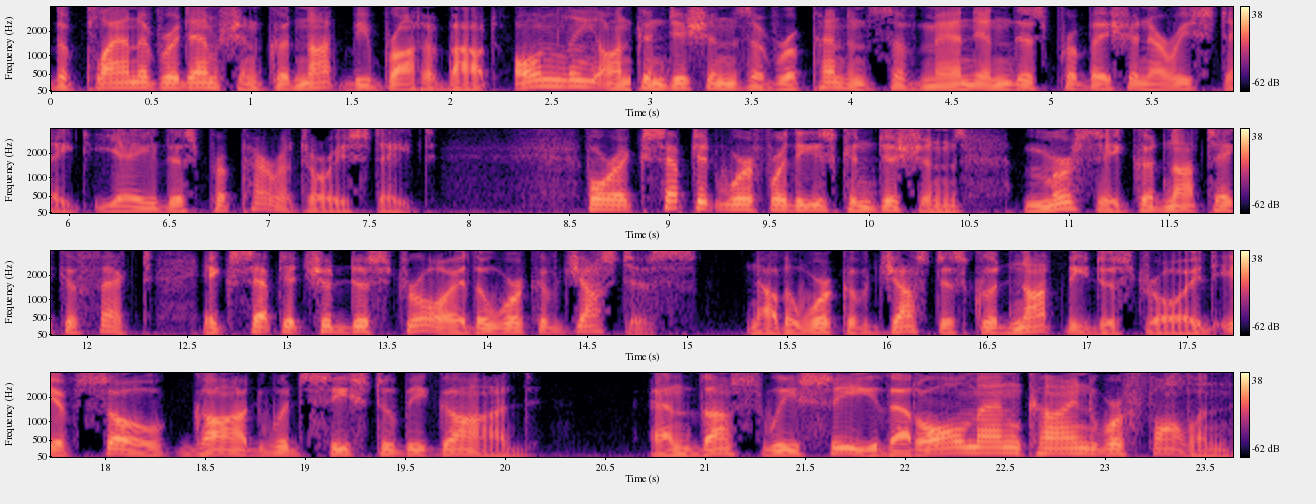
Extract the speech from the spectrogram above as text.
the plan of redemption could not be brought about only on conditions of repentance of men in this probationary state, yea, this preparatory state. For except it were for these conditions, mercy could not take effect, except it should destroy the work of justice. Now the work of justice could not be destroyed, if so, God would cease to be God. And thus we see that all mankind were fallen,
